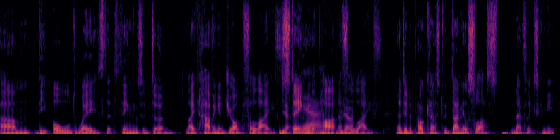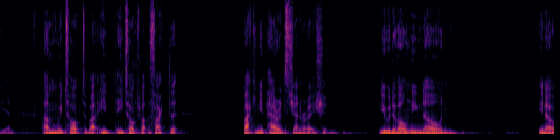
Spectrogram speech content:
um, the old ways that things are done, like having a job for life, staying with a Yeah. partner for life. I did a podcast with Daniel Sloss, Netflix comedian. Um, we talked about he he talked about the fact that back in your parents' generation, you would have only known, you know,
